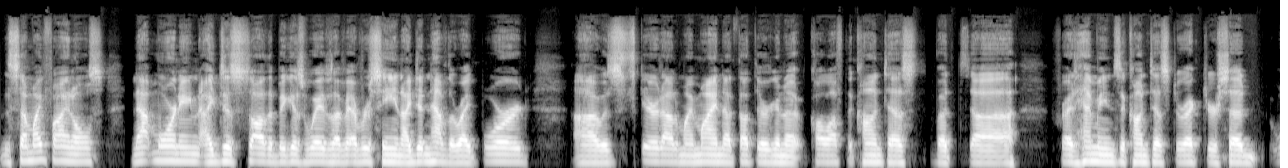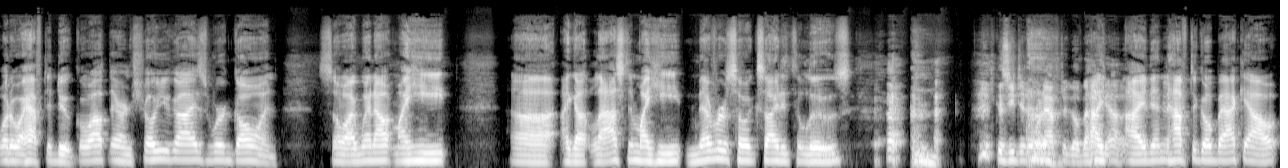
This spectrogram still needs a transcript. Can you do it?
the semifinals that morning i just saw the biggest waves i've ever seen i didn't have the right board i was scared out of my mind i thought they were going to call off the contest but uh Fred Hemmings, the contest director, said, What do I have to do? Go out there and show you guys we're going. So I went out in my heat. Uh, I got last in my heat, never so excited to lose. Because you didn't want to have to go back I, out. I didn't have to go back out.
